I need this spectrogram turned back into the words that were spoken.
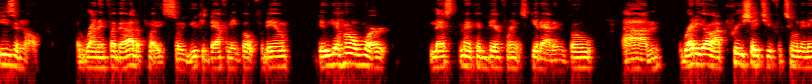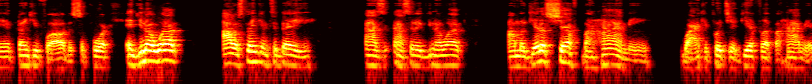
Ezeonu running for the other place. So you can definitely vote for them. Do your homework. Let's make a difference. Get out and vote. Um, radio, I appreciate you for tuning in. Thank you for all the support. And you know what? I was thinking today, as I said, you know what? I'm gonna get a chef behind me where I can put your gift up behind me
